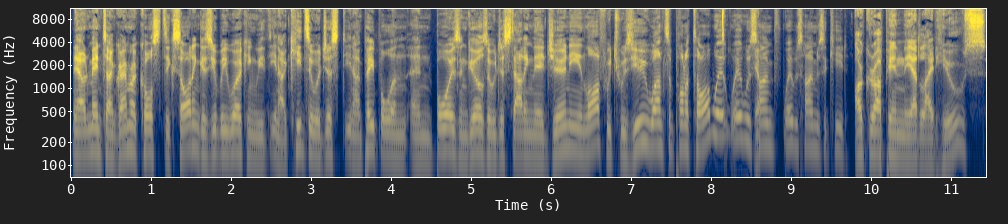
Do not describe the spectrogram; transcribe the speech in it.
Now at Mentone Grammar, of course, it's exciting because you'll be working with you know kids who are just you know people and, and boys and girls who are just starting their journey in life, which was you once upon a time. Where, where was Yep. home? Where was home as a kid? I grew up in the Adelaide Hills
